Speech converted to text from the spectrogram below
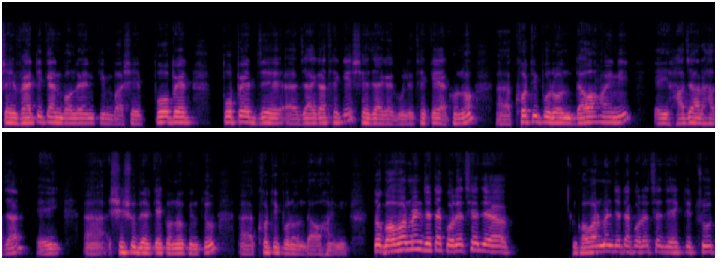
সেই ভ্যাটিকান বলেন কিংবা সেই পোপের পোপের যে জায়গা থেকে, সে জায়গাগুলি থেকে এখনও ক্ষতিপূরণ দেওয়া হয়নি। এই হাজার হাজার এই শিশুদেরকে কোনো কিন্তু ক্ষতিপূরণ দেওয়া হয়নি। তো গভর্নমেন্ট যেটা করেছে যে, গভর্নমেন্ট যেটা করেছে যে, একটি ট্রুথ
